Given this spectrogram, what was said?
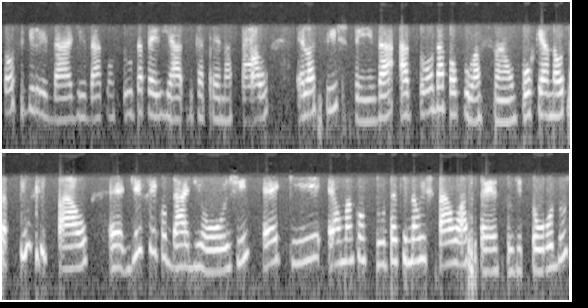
possibilidade da consulta pediátrica pré-natal ela se estenda a toda a população, porque a nossa principal é, dificuldade hoje é que é uma consulta que não está ao acesso de todos,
